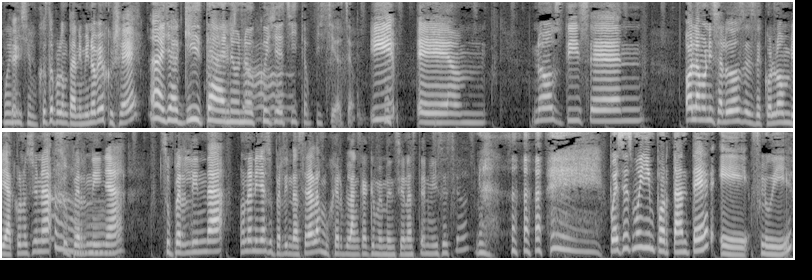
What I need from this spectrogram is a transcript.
Buenísimo. Eh, justo preguntan, ¿y mi novio Cuché? Ay, aquí está, no, no, cuyecito vicioso. Y eh, nos dicen, hola Moni, saludos desde Colombia. Conocí una super niña, super linda, una niña super linda. ¿Será la mujer blanca que me mencionaste en mi sesión? Pues es muy importante eh, fluir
